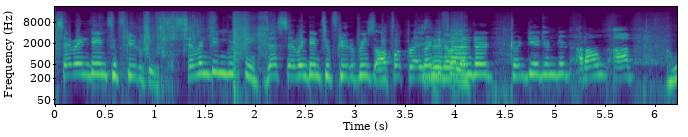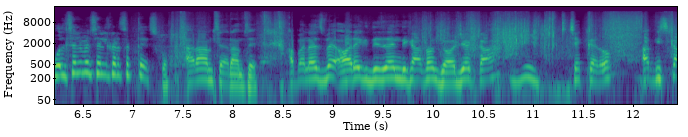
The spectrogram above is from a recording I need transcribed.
seventeen fifty rupees 1750 just seventeen fifty rupees offer price देने वाला 2500 2800 अराउंड आप होलसेल में सेल कर सकते हैं इसको। आराम से आराम से। अपन अनस भाई और एक डिज़ाइन दिखाता हूँ जॉर्जेट का। जी। चेक करो। अब इसका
